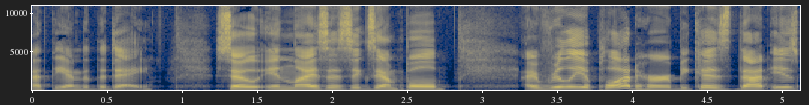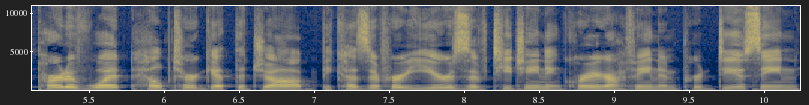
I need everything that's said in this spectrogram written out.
at the end of the day. So, in Liza's example, I really applaud her because that is part of what helped her get the job. Because of her years of teaching and choreographing and producing,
